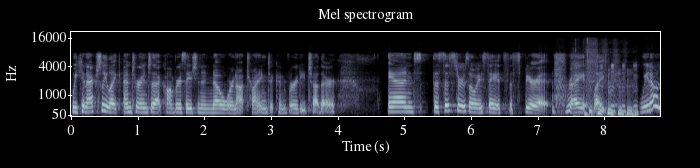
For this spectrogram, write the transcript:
we can actually like enter into that conversation and know we're not trying to convert each other and the sisters always say it's the spirit right like we don't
